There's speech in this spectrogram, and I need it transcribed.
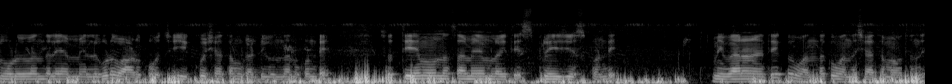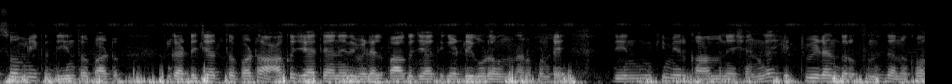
మూడు వందల ఎంఎల్ కూడా వాడుకోవచ్చు. ఎక్కువ శాతం గడ్డి ఉందనుకుంటే. సో తేమ ఉన్న సమయంలో అయితే స్ప్రే చేసుకోండి. నివారణ అయితే వందకు వంద శాతం అవుతుంది. సో మీకు దీంతో పాటు గడ్డి జాతితో పాటు ఆకు జాతి అనేది వెడల్పు ఆకు జాతి గడ్డి కూడా ఉందనుకుంటే దీనికి మీరు కాంబినేషన్గా హిట్ వీడ్ అని దొరుకుతుంది. దాని ఒక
